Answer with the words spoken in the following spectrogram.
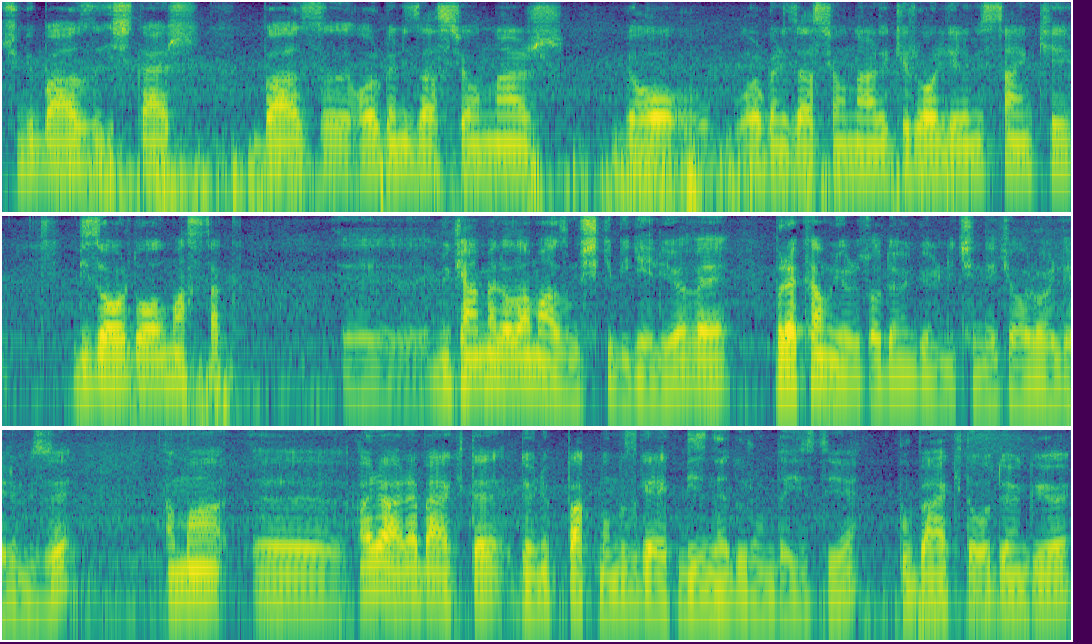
Çünkü bazı işler, bazı organizasyonlar ve o organizasyonlardaki rollerimiz sanki biz orada olmazsak e, mükemmel olamazmış gibi geliyor ve bırakamıyoruz o döngünün içindeki o rollerimizi. Ama e, ara ara belki de dönüp bakmamız gerek biz ne durumdayız diye. Bu belki de o döngüyü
